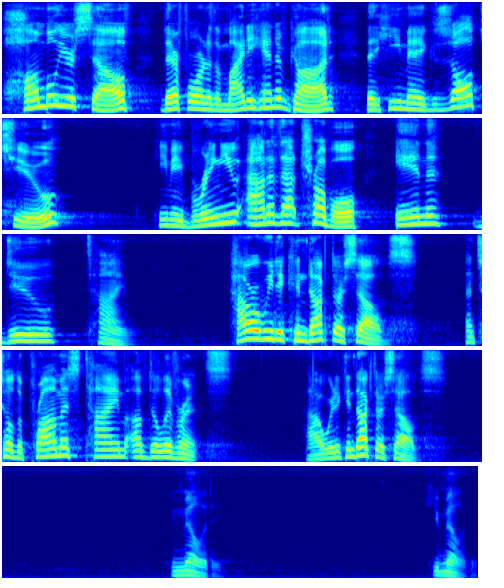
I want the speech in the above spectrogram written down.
Humble yourself, therefore, under the mighty hand of God, that He may exalt you. He may bring you out of that trouble in due time. How are we to conduct ourselves until the promised time of deliverance? How are we to conduct ourselves? Humility. Humility.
